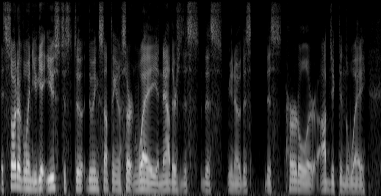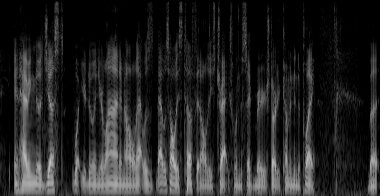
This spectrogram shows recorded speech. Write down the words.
it's sort of when you get used to stu- doing something in a certain way, and now there's this this you know this this hurdle or object in the way, and having to adjust what you're doing, your line and all that was that was always tough at all these tracks when the safe barrier started coming into play. But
